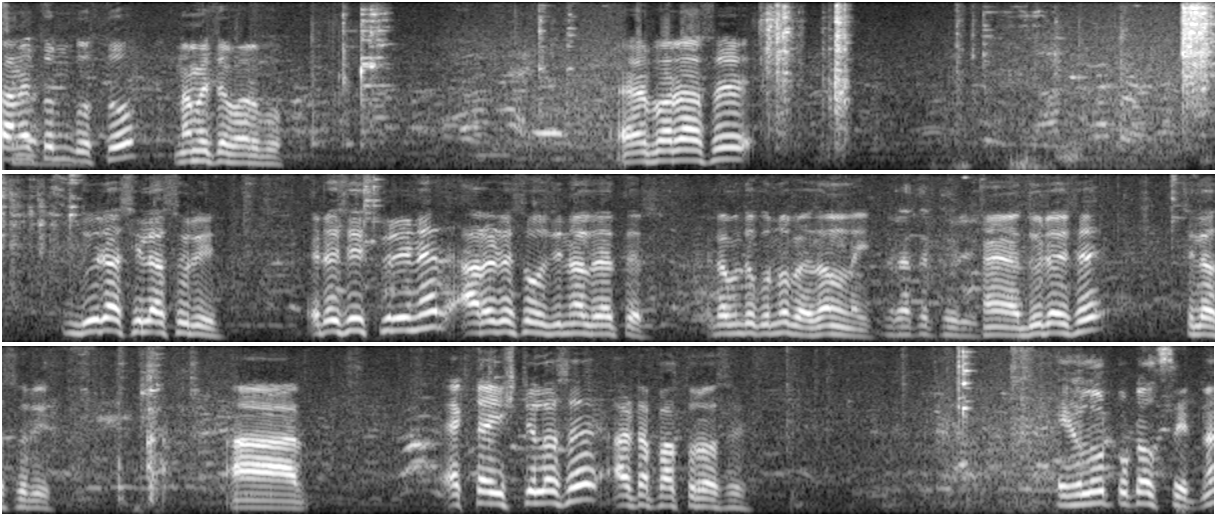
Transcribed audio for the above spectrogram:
রানের তরুণ গোস্ত নামাইতে পারব। এরপরে আছে দুইটা শিলা ছুরি। এটা হচ্ছে স্প্রিনের আর এটা হচ্ছে অরিজিনাল রেতের। এটার মধ্যে কোনো ভেজাল নাই। রাতের হ্যাঁ দুইটা হচ্ছে শিলা ছুরি। আর একটা স্টিল আছে আর একটা পাথর আছে। এই হলো টোটাল সেট না?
